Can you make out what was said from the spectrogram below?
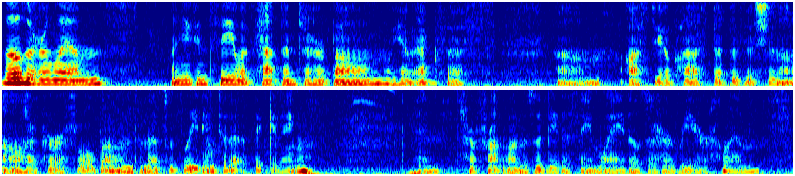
Those are her limbs, and you can see what's happened to her bone. We have excess um, osteoclast deposition on all her peripheral bones, and that's what's leading to that thickening. Would be the same way. Those are her rear limbs.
